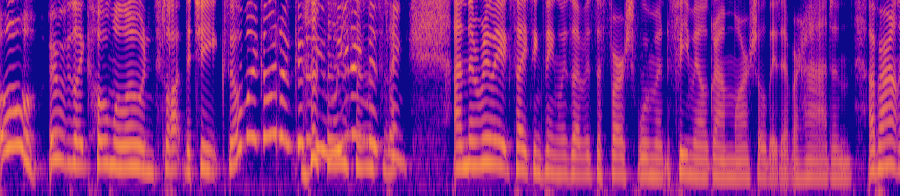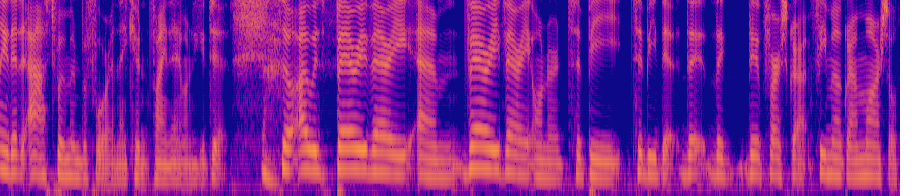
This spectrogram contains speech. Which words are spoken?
oh, it was like Home Alone, slap the cheeks. Oh my God, I'm going to be leading this thing. And the really exciting thing was I was the first woman, female Grand Marshal they'd ever had. And apparently they'd asked women before and they couldn't find anyone who could do it. So I was very, very, um, very, very honoured to be to be the the, the, the first grand, female Grand Marshal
